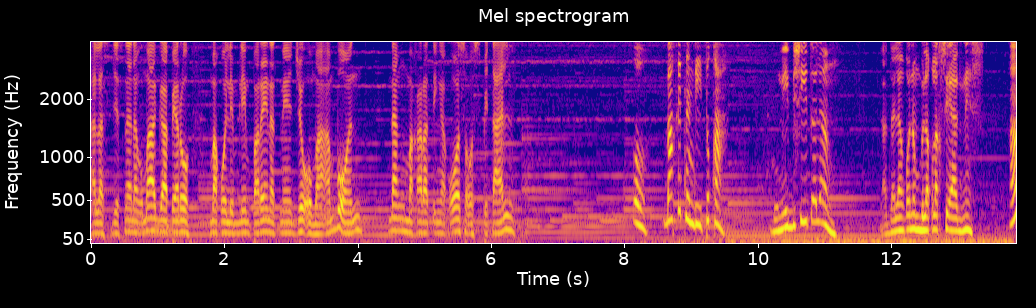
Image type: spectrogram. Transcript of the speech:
Alas 10 na ng umaga pero makulimlim pa rin at medyo umaambon nang makarating ako sa ospital. Oh, bakit nandito ka? Bumibisita lang. Dadalang ko ng bulaklak si Agnes. Ha?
